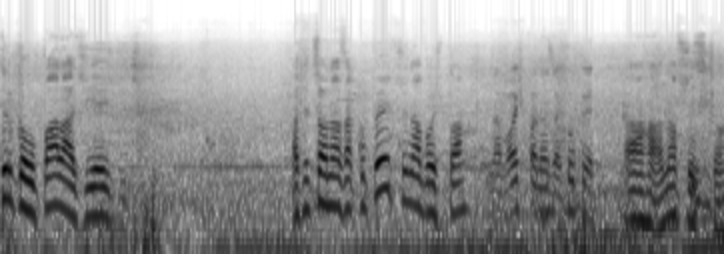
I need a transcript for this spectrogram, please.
Tylko upalać i jeździć. A ty co, na zakupy czy na woźpa? Na woźpa, na zakupy. Aha, na wszystko.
